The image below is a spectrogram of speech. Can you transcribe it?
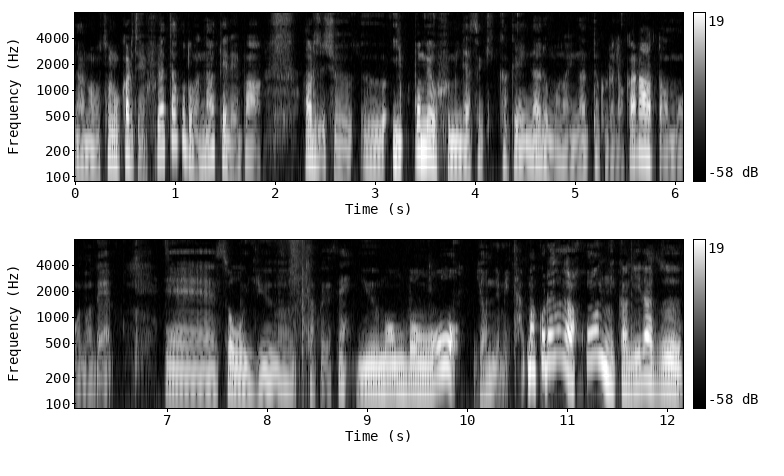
あの、そのカルチャーに触れたことがなければ、ある種、一歩目を踏み出すきっかけになるものになってくるのかなと思うので、えーそういう企画ですね。入門本を読んでみた。まあ、これだから本に限らず、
